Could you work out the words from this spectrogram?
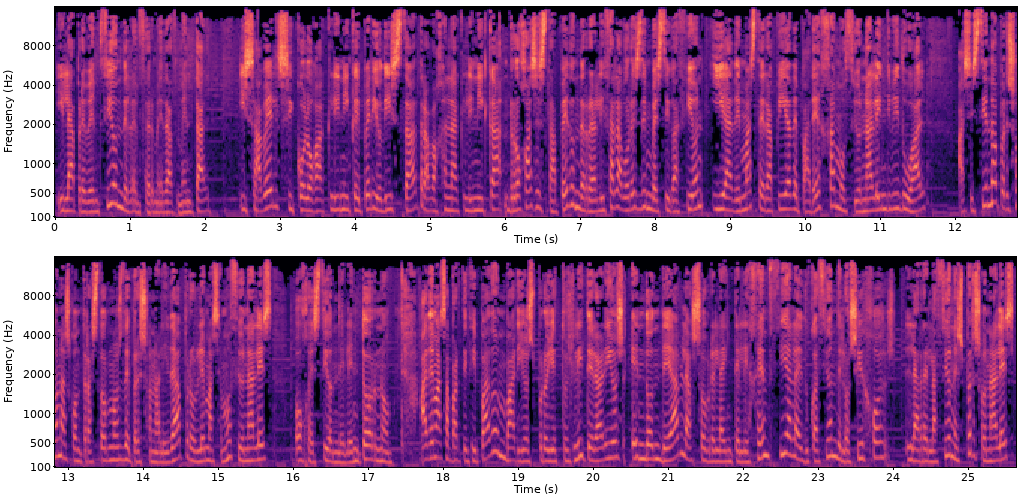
y la prevención de la enfermedad mental. Isabel, psicóloga clínica y periodista, trabaja en la clínica Rojas Estapé, donde realiza labores de investigación y además terapia de pareja emocional e individual asistiendo a personas con trastornos de personalidad, problemas emocionales o gestión del entorno. Además, ha participado en varios proyectos literarios en donde habla sobre la inteligencia, la educación de los hijos, las relaciones personales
